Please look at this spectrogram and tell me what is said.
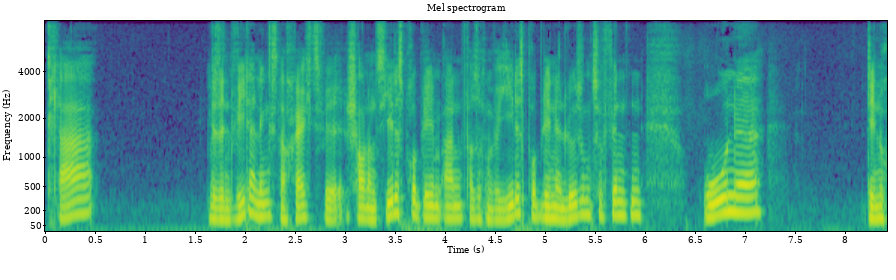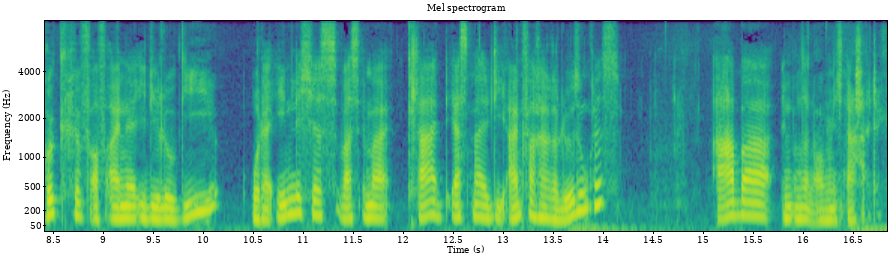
klar, wir sind weder links noch rechts, wir schauen uns jedes Problem an, versuchen wir jedes Problem eine Lösung zu finden, ohne den Rückgriff auf eine Ideologie oder ähnliches, was immer klar erstmal die einfachere Lösung ist, aber in unseren Augen nicht nachhaltig.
